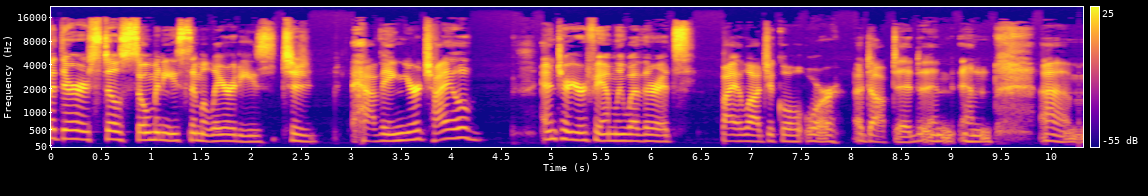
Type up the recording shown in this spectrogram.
but there are still so many similarities to having your child enter your family, whether it's biological or adopted and and um,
